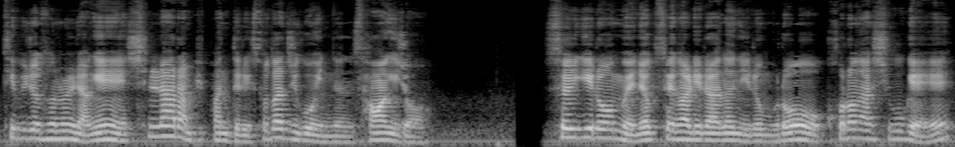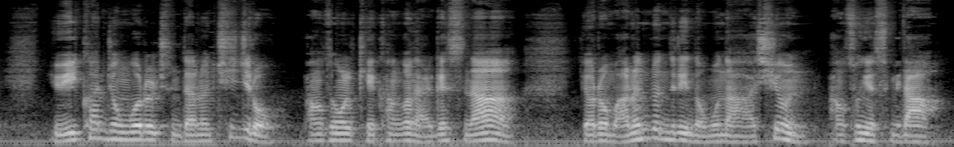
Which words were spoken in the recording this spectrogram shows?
TV조선을 향해 신랄한 비판들이 쏟아지고 있는 상황이죠. 슬기로운 면역생활이라는 이름으로 코로나 시국에 유익한 정보를 준다는 취지로 방송을 기획한 건 알겠으나 여러 많은 분들이 너무나 아쉬운 방송이었습니다.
